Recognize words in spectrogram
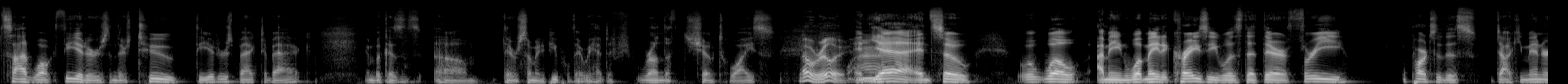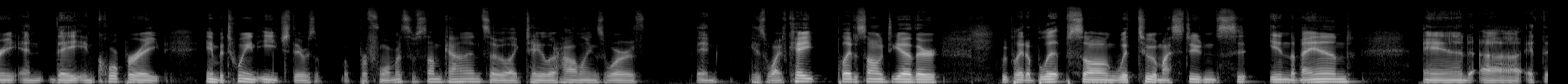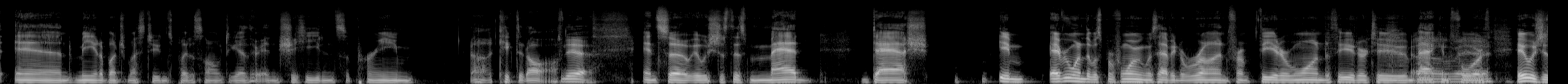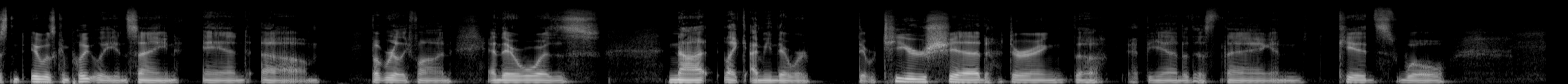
sidewalk theaters, and there's two theaters back to back, and because um, there were so many people there, we had to run the show twice. Oh, really? And yeah, and so, well, I mean, what made it crazy was that there are three parts of this documentary, and they incorporate in between each. There was a, a performance of some kind. So, like Taylor Hollingsworth and his wife Kate played a song together. We played a blip song with two of my students in the band. And uh, at the end, me and a bunch of my students played a song together, and Shahid and Supreme uh, kicked it off Yeah. and so it was just this mad dash in everyone that was performing was having to run from theater one to theater two and back Oh, and man. forth it was just it was completely insane and um but really fun. And there was not like i mean there were there were tears shed during the at the end of this thing and kids will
